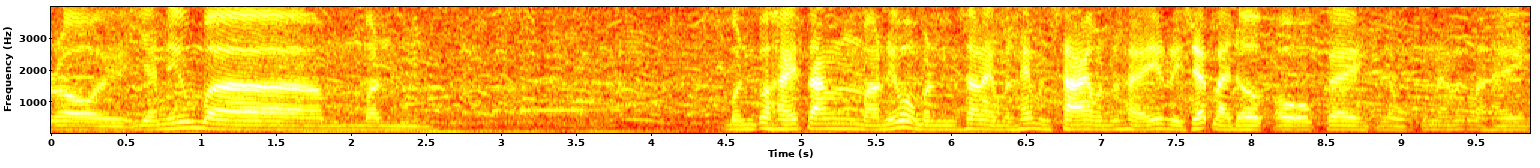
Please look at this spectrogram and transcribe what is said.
Rồi và nếu mà mình mình có thể tăng mà nếu mà mình sau này mình thấy mình sai mình có thể reset lại được. Oh, ok là một tính năng rất là hay.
